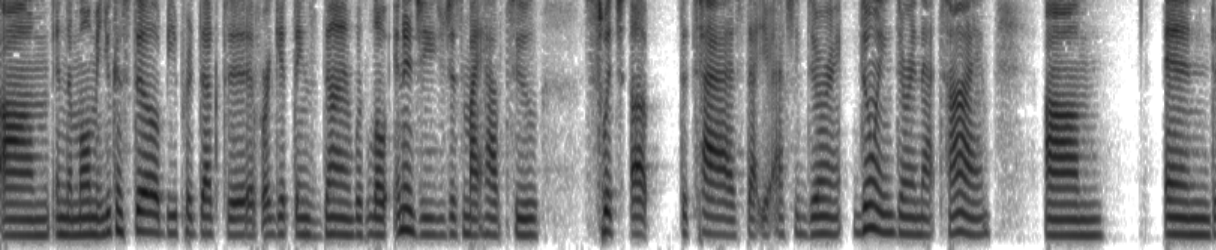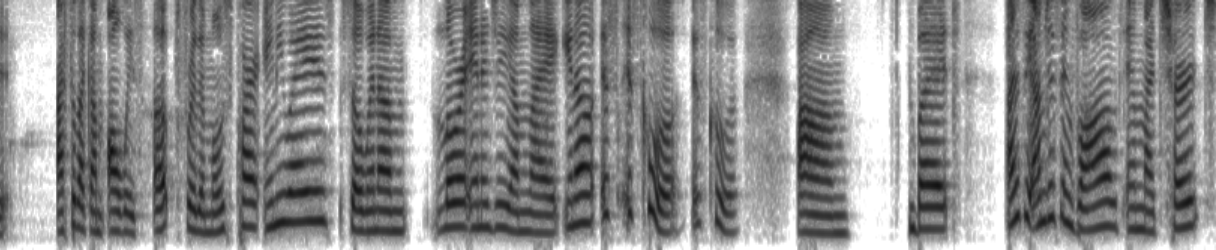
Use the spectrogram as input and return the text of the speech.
um, in the moment. You can still be productive or get things done with low energy. You just might have to switch up the tasks that you're actually during doing during that time. Um, and I feel like I'm always up for the most part, anyways. So when I'm lower energy, I'm like, you know, it's it's cool, it's cool. Um, but honestly, I'm just involved in my church.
